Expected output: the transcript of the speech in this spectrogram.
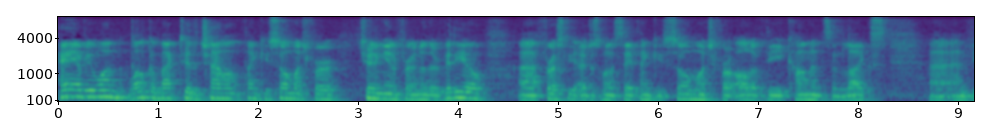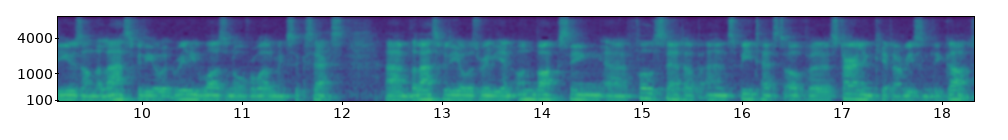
Hey everyone, welcome back to the channel. Thank you so much for tuning in for another video. Uh, firstly, I just want to say thank you so much for all of the comments and likes uh, and views on the last video. It really was an overwhelming success. Um, the last video was really an unboxing, uh, full setup and speed test of a Starlink kit I recently got.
